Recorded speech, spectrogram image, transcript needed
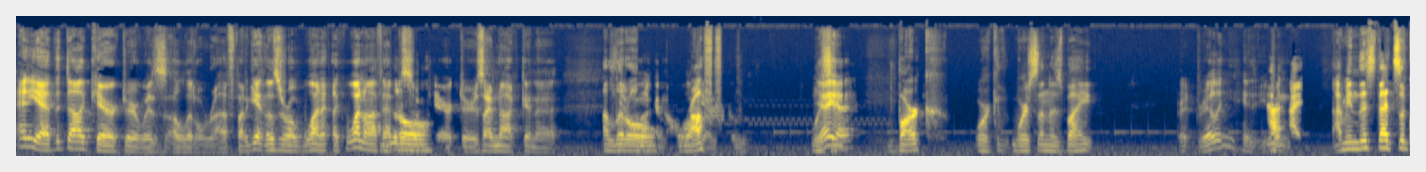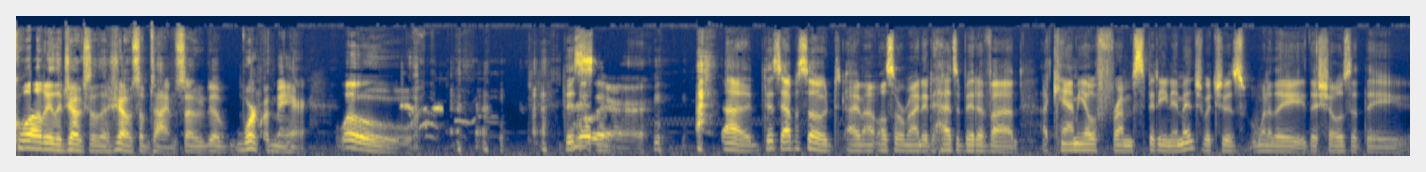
And yeah, the dog character was a little rough, but again, those are all one like one-off A episode little- characters. I'm not gonna a I'm little gonna rough. Was yeah, yeah. bark work worse than his bite. Really? You I, I, I mean, this that's the quality of the jokes of the show sometimes. So uh, work with me here. Whoa! This Whoa there! uh, this episode, I'm also reminded, has a bit of a, a cameo from Spitting Image, which is one of the, the shows that the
